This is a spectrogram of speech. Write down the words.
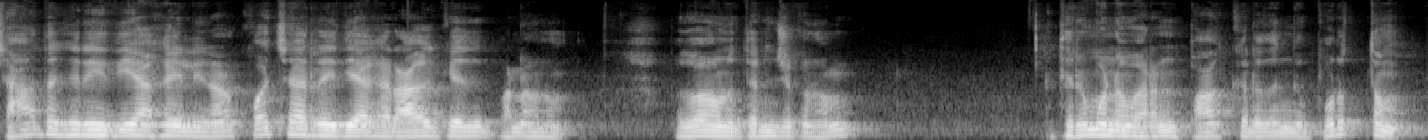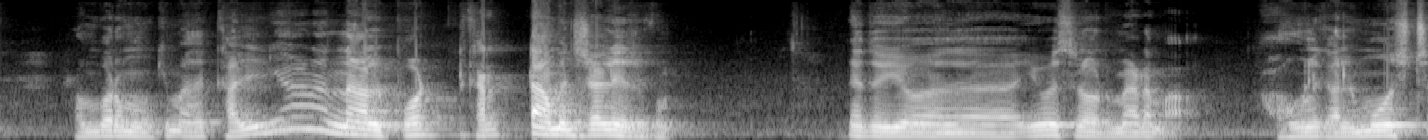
ஜாதக ரீதியாக இல்லைனாலும் கோச்சார் ரீதியாக ராகுக்கு எது பண்ணணும். பொதுவாக ஒன்று தெரிஞ்சுக்கணும். திருமண வரன் பார்க்குறதுங்க பொருத்தம். ரொம்ப ரொம்ப முக்கியம். அது கல்யாண நாள் போட் கரெக்டாக அமைச்சிட்டாலே இருக்கும். இது யூஎஸில் ஒரு மேடம் அவங்களுக்கு ஆல்மோஸ்ட்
